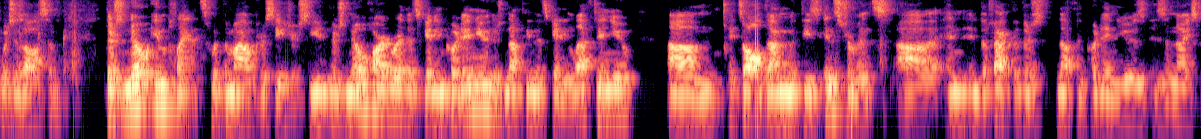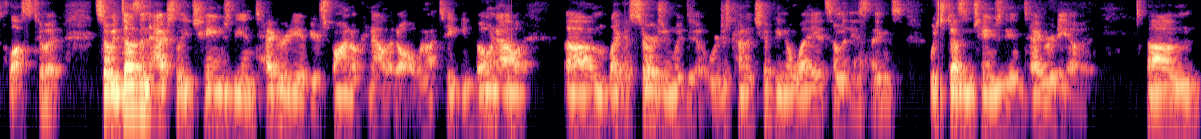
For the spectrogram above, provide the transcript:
which is awesome. There's no implants with the MILD procedure. So you, there's no hardware that's getting put in you. There's nothing that's getting left in you. Um, it's all done with these instruments. Uh, and, and, the fact that there's nothing put in you is, is a nice plus to it. So it doesn't actually change the integrity of your spinal canal at all. We're not taking bone out um, like a surgeon would do. We're just kind of chipping away at some of these things, which doesn't change the integrity of it. Um,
